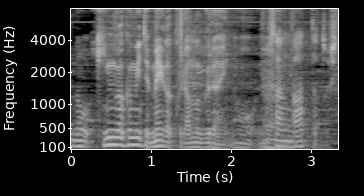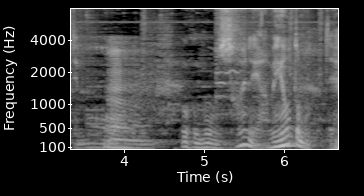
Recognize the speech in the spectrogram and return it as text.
の金額見て目がくらむぐらいの予算があったとしても、うん。僕もうそういうのやめようと思って、うん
